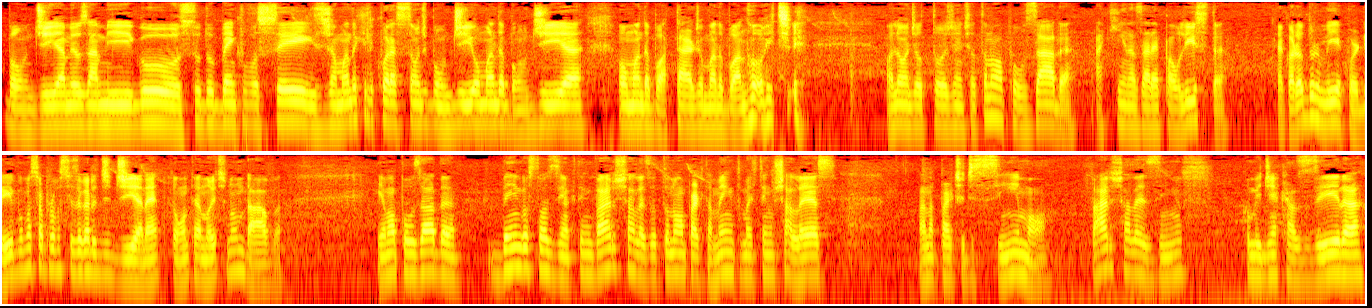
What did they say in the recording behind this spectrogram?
Bom dia, meus amigos, tudo bem com vocês? Já manda aquele coração de bom dia, ou manda bom dia, ou manda boa tarde, ou manda boa noite. Olha onde eu tô, gente. Eu tô numa pousada aqui em Nazaré Paulista. Agora eu dormi, acordei. Vou mostrar pra vocês agora de dia, né? Porque ontem à noite não dava. E é uma pousada bem gostosinha, que tem vários chalés. Eu tô num apartamento, mas tem um chalés lá na parte de cima, ó. Vários chalézinhos. Comidinha caseira.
